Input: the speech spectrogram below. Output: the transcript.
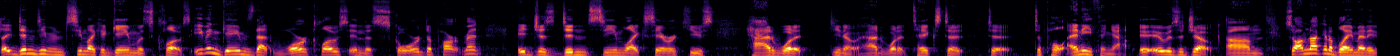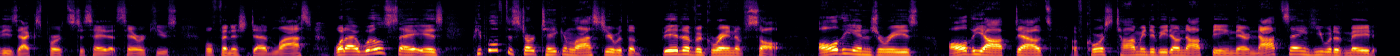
it didn't even seem like a game was close. Even games that were close in the score department, it just didn't seem like Syracuse had what it, you know, had what it takes to to to pull anything out. It, it was a joke. Um, so I'm not going to blame any of these experts to say that Syracuse will finish dead last. What I will say is people have to start taking last year with a bit of a grain of salt. All the injuries, all the opt outs. Of course, Tommy DeVito not being there, not saying he would have made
